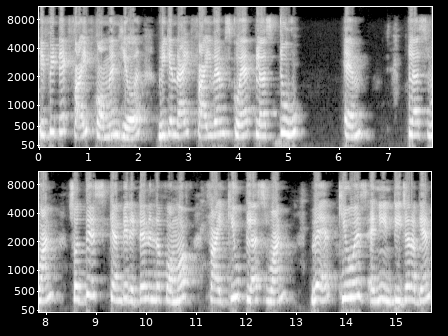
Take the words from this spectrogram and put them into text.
if we take 5 common here, we can write 5m square plus 2m plus 1. So this can be written in the form of 5q plus 1 where q is any integer again.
